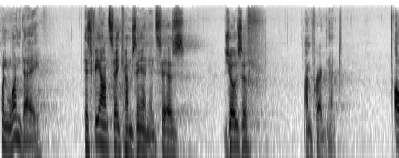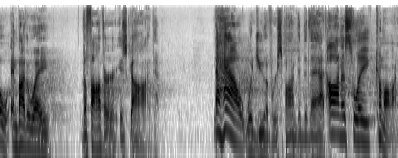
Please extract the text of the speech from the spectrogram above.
when one day his fiance comes in and says, Joseph, I'm pregnant. Oh, and by the way, the Father is God. Now, how would you have responded to that? Honestly, come on.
